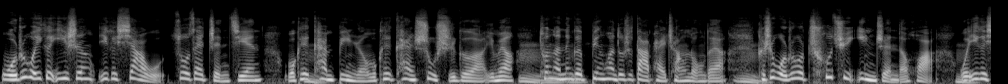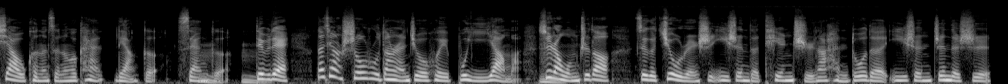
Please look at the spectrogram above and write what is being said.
我如果一个医生一个下午坐在诊间，我可以看病人，我可以看数十个啊，有没有？通常那个病患都是大排长龙的呀。可是我如果出去应诊的话，我一个下午可能只能够看两个、三个，对不对？那这样收入当然就会不一样嘛。虽然我们知道这个救人是医生的天职，那很多的医生真的是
